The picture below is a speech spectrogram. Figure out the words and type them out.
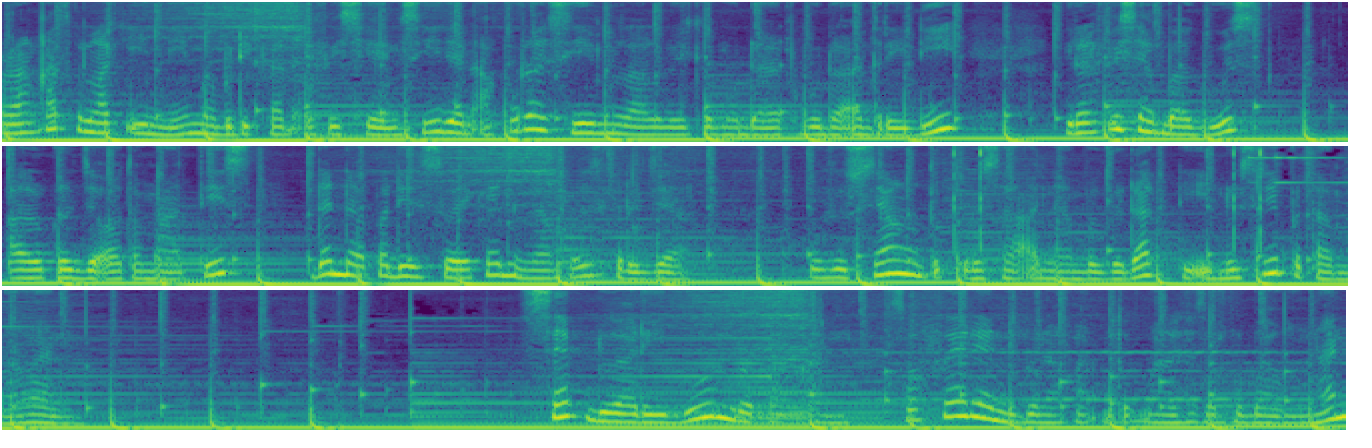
Perangkat lunak ini memberikan efisiensi dan akurasi melalui kemudahan penggunaan 3D, grafis yang bagus, alur kerja otomatis, dan dapat disesuaikan dengan proses kerja, khususnya untuk perusahaan yang bergerak di industri pertambangan. SEP 2000 merupakan software yang digunakan untuk menganalisis bangunan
